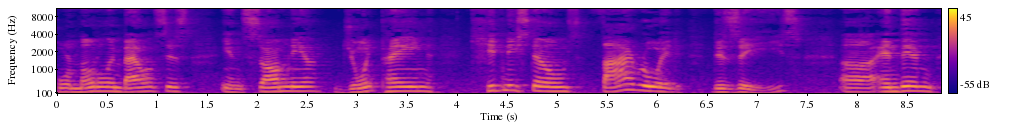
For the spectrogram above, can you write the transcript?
hormonal imbalances, insomnia, joint pain, kidney stones, thyroid disease, uh, and then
